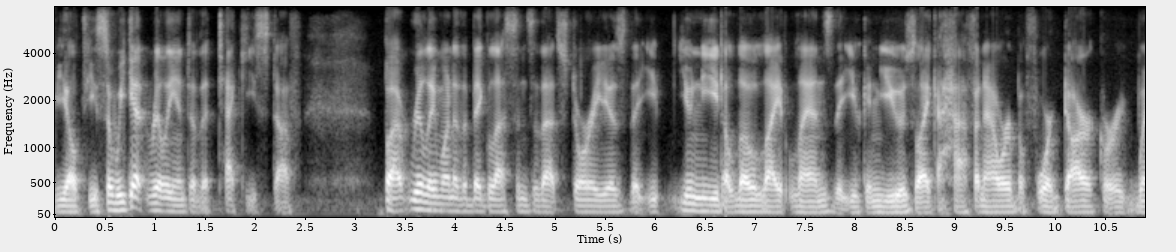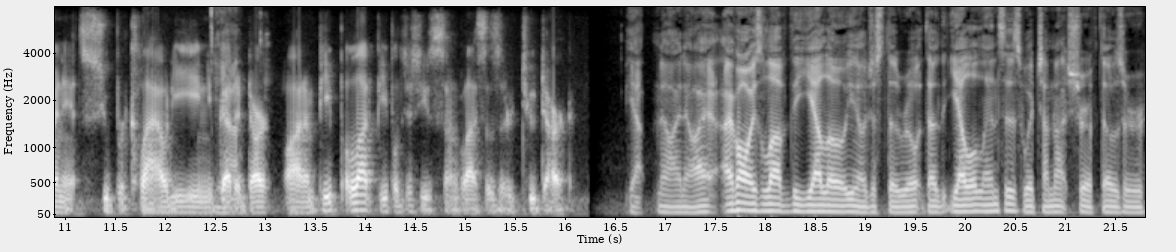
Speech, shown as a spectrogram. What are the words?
VLT. So we get really into the techie stuff. But really, one of the big lessons of that story is that you, you need a low light lens that you can use like a half an hour before dark or when it's super cloudy and you've yeah. got a dark bottom. People, a lot of people just use sunglasses that are too dark. Yeah, no, I know. I, I've always loved the yellow, you know, just the real, the yellow lenses, which I'm not sure if those are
